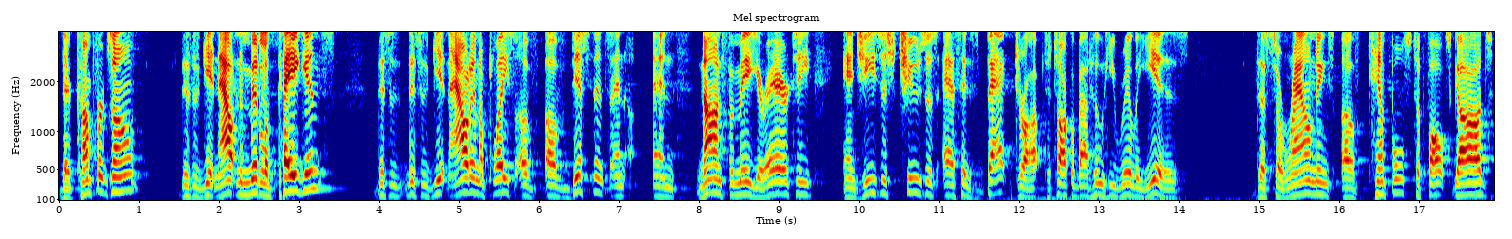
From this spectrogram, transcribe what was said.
their comfort zone. This is getting out in the middle of pagans this is, this is getting out in a place of, of distance and, and non familiarity. And Jesus chooses as his backdrop to talk about who he really is the surroundings of temples to false gods,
